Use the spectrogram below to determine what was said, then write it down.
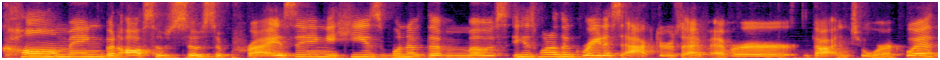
calming, but also so surprising. He's one of the most, he's one of the greatest actors I've ever gotten to work with.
